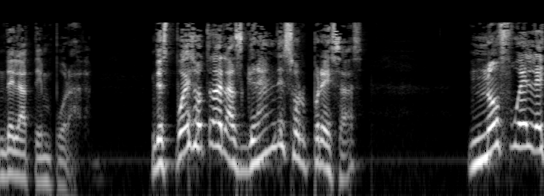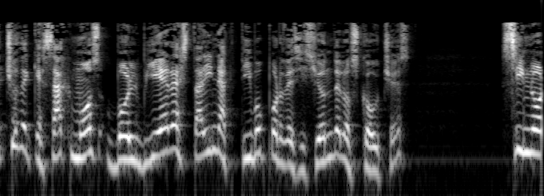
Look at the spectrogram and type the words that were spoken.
de la temporada. Después, otra de las grandes sorpresas no fue el hecho de que Zach Moss volviera a estar inactivo por decisión de los coaches, sino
